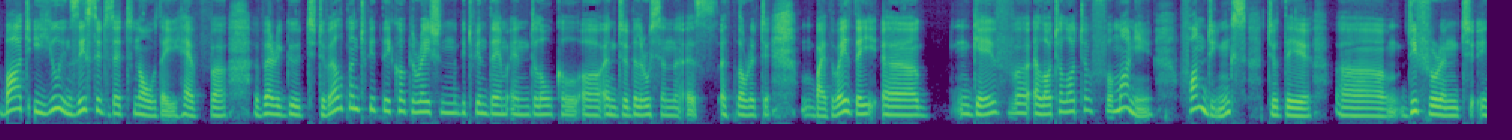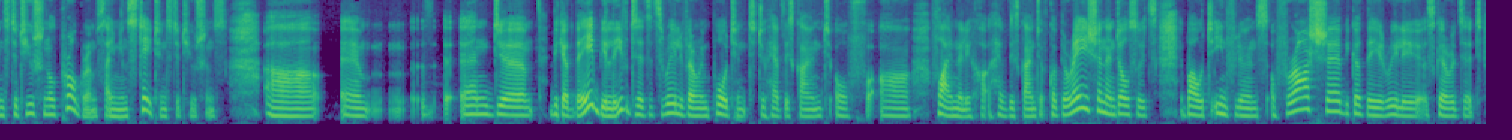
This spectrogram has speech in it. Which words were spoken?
But EU insisted that no, they have uh, a very good development with the cooperation between them and local uh, and Belarusian authority. By the way, they uh, gave uh, a lot, a lot of money, fundings to the uh, different institutional programs. I mean, state institutions. Uh, um, and uh, because they believed that it's really very important to have this kind of uh, finally have this kind of cooperation. And also it's about influence of russia because they really scared that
